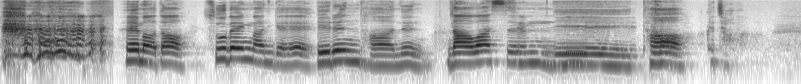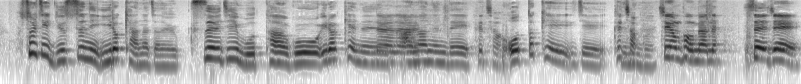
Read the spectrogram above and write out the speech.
해마다 수백만 개에 이른다는 나왔습니다. 그쵸. 솔직히 뉴스는 이렇게 안 하잖아요. 쓰지 못하고 이렇게는 네네. 안 하는데 그쵸. 어떻게 이제 그쵸. 지금 보면은 쓰지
